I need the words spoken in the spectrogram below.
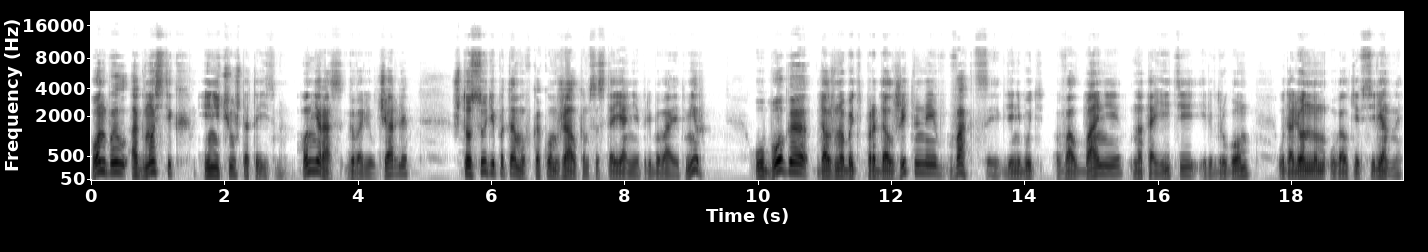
Он был агностик и не чужд атеизма. Он не раз говорил Чарли, что, судя по тому, в каком жалком состоянии пребывает мир, у Бога должно быть продолжительные вакции где-нибудь в Албании, на Таити или в другом удаленном уголке Вселенной,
